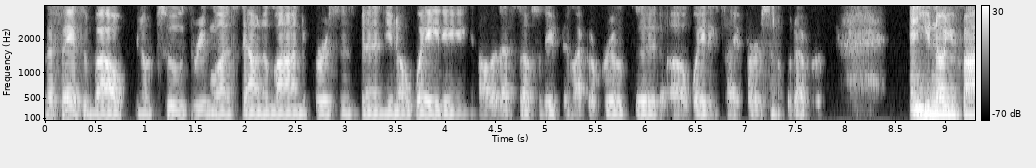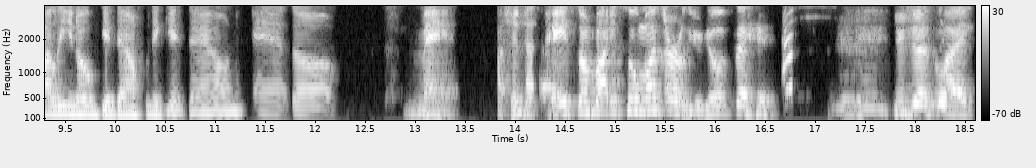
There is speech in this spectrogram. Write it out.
Let's say it's about, you know, two, three months down the line, the person's been, you know, waiting and all of that stuff. So they've been like a real good uh, waiting type person or whatever and you know, you finally, you know, get down for the get down. And um, man, I should have just paid somebody two months earlier. You know what I'm saying? you just like,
